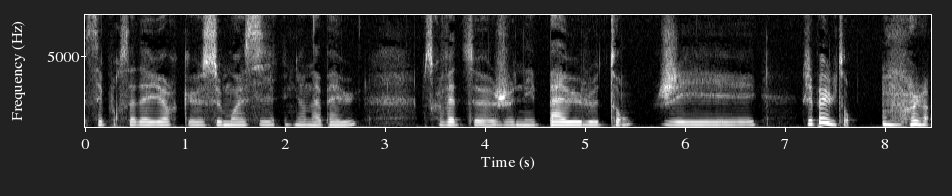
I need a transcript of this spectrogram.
c'est pour ça d'ailleurs que ce mois-ci, il n'y en a pas eu. Parce qu'en fait, je n'ai pas eu le temps. J'ai. J'ai pas eu le temps. voilà.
